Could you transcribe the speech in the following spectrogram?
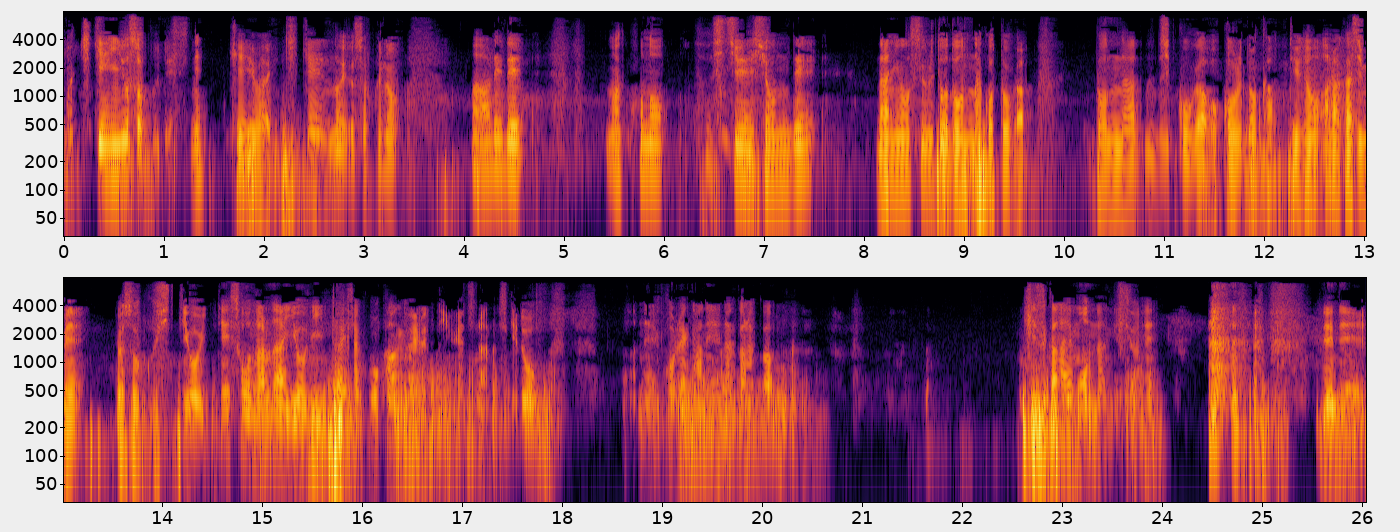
まあ、危険予測ですね。KY、危険の予測の。まあ、あれで、まあ、このシチュエーションで何をするとどんなことが、どんな事故が起こるのかっていうのをあらかじめ予測しておいて、そうならないように対策を考えるっていうやつなんですけど、まあね、これがね、なかなか気づかないもんなんですよね。でね、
